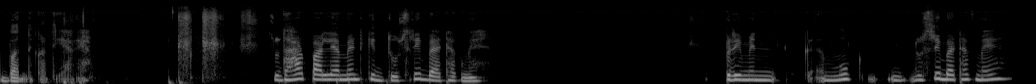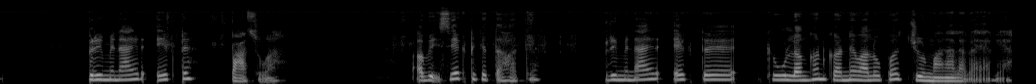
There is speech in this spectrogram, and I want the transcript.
बंद कर दिया गया। सुधार पार्लियामेंट की दूसरी बैठक में मुख दूसरी बैठक में प्रिमिनायर एक्ट पास हुआ। अब इस एक्ट के तहत प्रिमिनायर एक्ट के उल्लंघन करने वालों पर जुर्माना लगाया गया।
